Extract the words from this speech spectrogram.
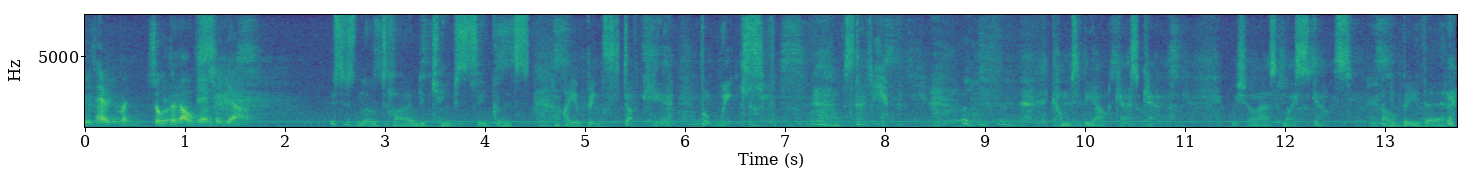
đi theo với mình suốt từ đầu game tới giờ This is no time to keep secrets. I have been stuck here for weeks. Steady. Come to the outcast camp. We shall ask my scouts. I'll be there.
